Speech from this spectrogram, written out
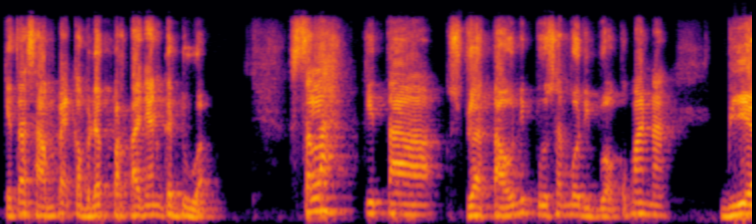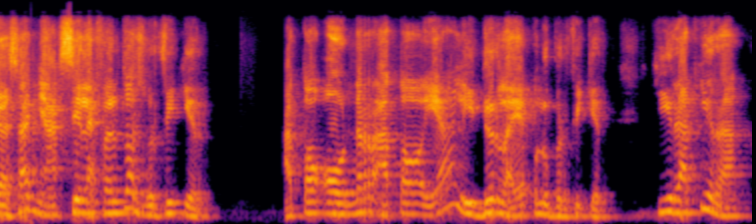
kita sampai kepada pertanyaan kedua. Setelah kita sudah tahu nih perusahaan mau dibawa ke mana, biasanya si level itu harus berpikir atau owner atau ya leader lah ya perlu berpikir kira-kira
